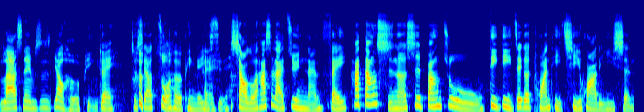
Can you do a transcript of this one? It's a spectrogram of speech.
last name 是要和平。对。就是要做和平的意思。小罗他是来自于南非，他当时呢是帮助弟弟这个团体企划的医生，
